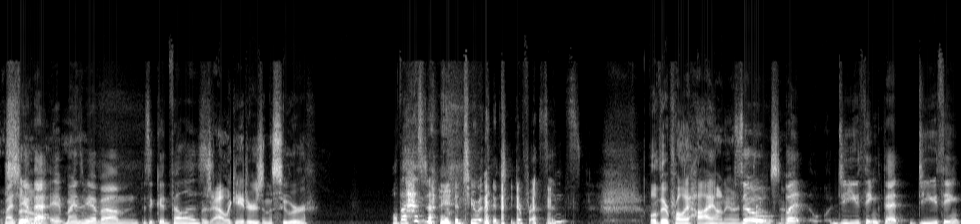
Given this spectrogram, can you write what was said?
Reminds me of that. It reminds me of um. Is it Goodfellas? there's alligators in the sewer well, that has nothing to do with antidepressants. well they're probably high on antidepressants so, now. but do you think that? Do you think?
